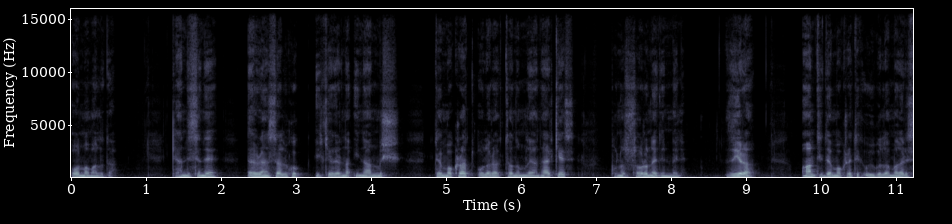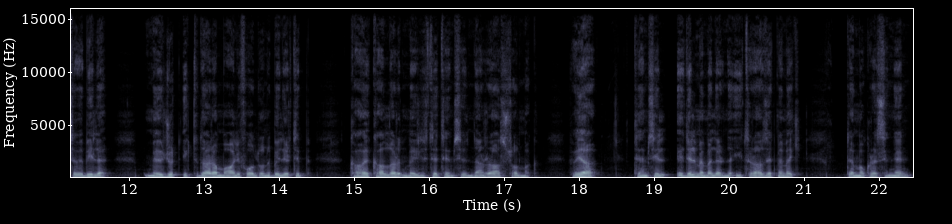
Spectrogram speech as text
olmamalı da. Kendisini evrensel hukuk ilkelerine inanmış, demokrat olarak tanımlayan herkes bunu sorun edinmeli. Zira antidemokratik uygulamaları sebebiyle mevcut iktidara muhalif olduğunu belirtip KHK'ların mecliste temsilinden rahatsız olmak veya temsil edilmemelerine itiraz etmemek demokrasinin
